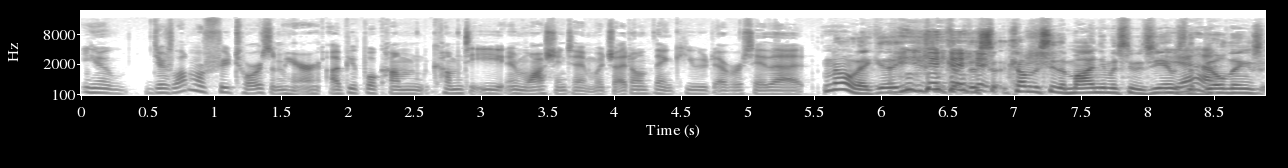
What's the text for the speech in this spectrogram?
you know there's a lot more food tourism here. Uh, people come come to eat in Washington, which I don't think you would ever say that. No, they, they usually come to, come to see the monuments, museums, the buildings,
